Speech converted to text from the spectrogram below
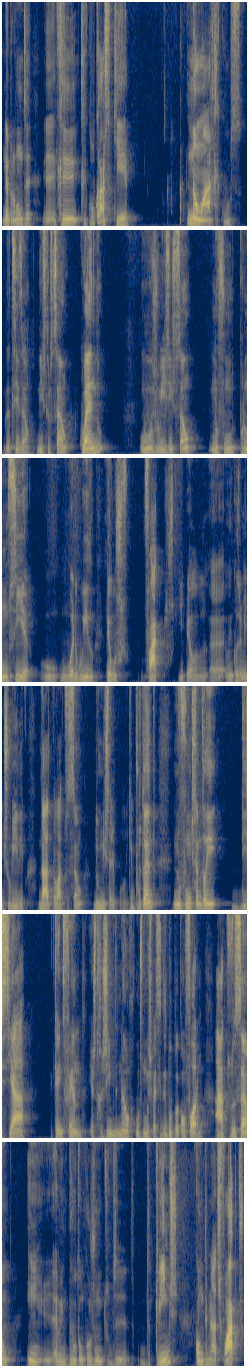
na pergunta eh, que, que colocaste, que é não há recurso da decisão de instrução quando o juiz de instrução, no fundo, pronuncia o, o arguído pelos factos e pelo uh, enquadramento jurídico dado pela acusação do Ministério Público. E, portanto, no fundo, estamos ali, disse-á quem defende este regime de não recurso, numa espécie de dupla conforme. A acusação imputa um conjunto de, de crimes com determinados factos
